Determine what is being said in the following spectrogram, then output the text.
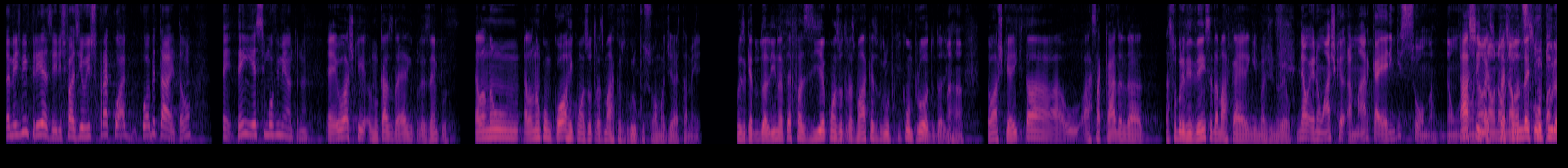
da mesma empresa. Eles faziam isso para coabitar. Então, tem, tem, esse movimento, né? É, eu acho que no caso da Ering, por exemplo, ela não, ela não concorre com as outras marcas do Grupo Soma diretamente. Coisa que a Dudalina até fazia com as outras marcas do grupo que comprou a Dudalina. Uhum. Então acho que é aí que está a sacada da, a sobrevivência da marca Ering, imagino eu. Não, eu não acho que a marca Ering soma. Não, ah, não, sim, não, mas não, não, falando da estrutura.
